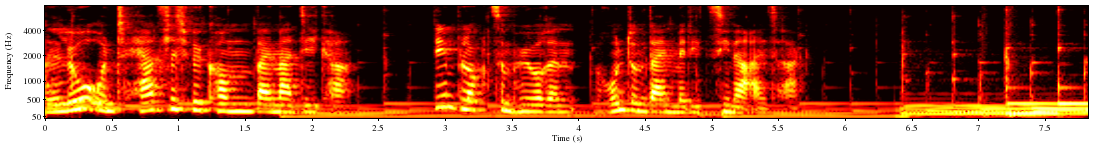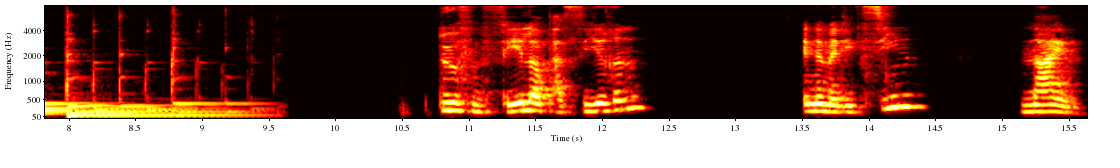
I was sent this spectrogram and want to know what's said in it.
Hallo und herzlich willkommen bei Madeka, dem Blog zum Hören rund um deinen Medizineralltag. Dürfen Fehler passieren? In der Medizin? Nein.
